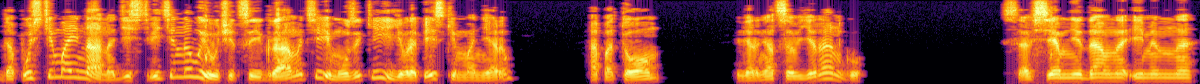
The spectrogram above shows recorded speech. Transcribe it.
Допустим, Айнана действительно выучится и грамоте, и музыке, и европейским манерам, а потом вернется в Ярангу. Совсем недавно именно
